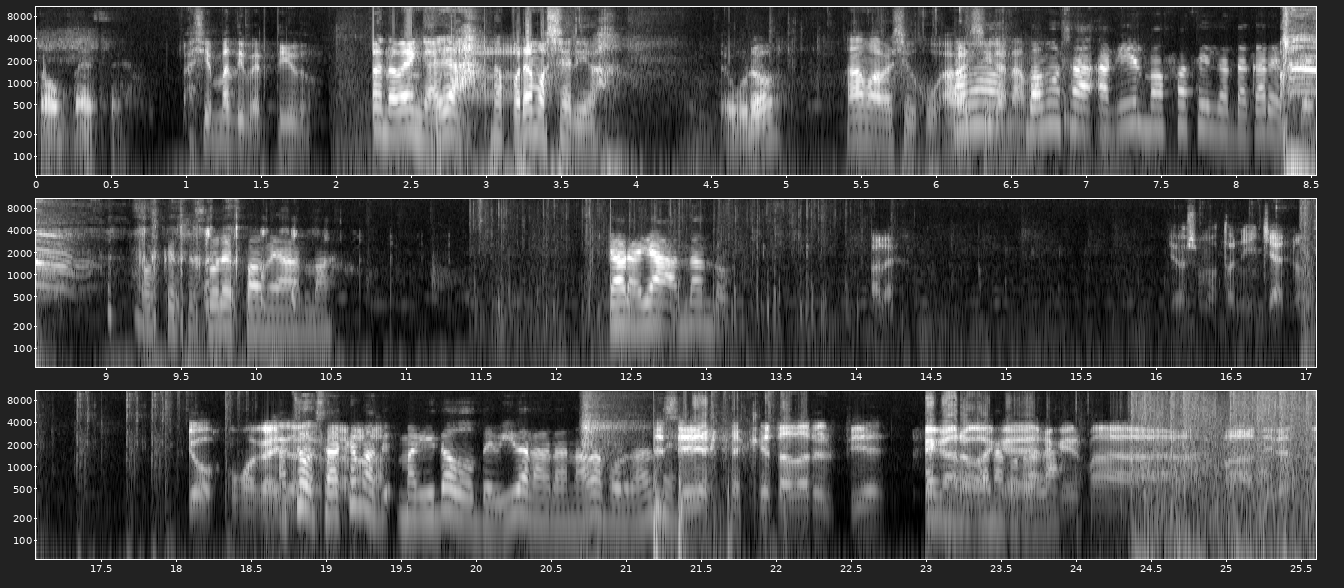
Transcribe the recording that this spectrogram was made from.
dos veces. Así es más divertido. Bueno, venga, ya, nos ponemos serios. ¿Seguro? Vamos a ver si, a ver si ganamos. vamos a. Aquí el más fácil de atacar es B. Porque se suele spamear más. Y ahora ya, andando. Vale. Yo somos todos ninjas, ¿no? Yo, ¿cómo ha caído? una ¿sabes que me me ha quitado dos de vida la granada por darme? Sí, sí, es que te ha dado el pie. Ay, Claro, hay a que, hay que ir más, más directo.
